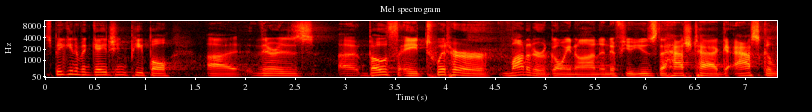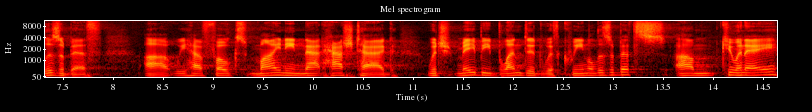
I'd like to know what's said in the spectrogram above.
Speaking of engaging people, uh, there is uh, both a Twitter monitor going on, and if you use the hashtag AskElizabeth, uh, we have folks mining that hashtag, which may be blended with Queen Elizabeth's um, Q&A,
